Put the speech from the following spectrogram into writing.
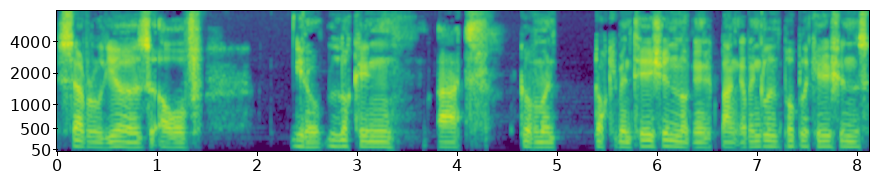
several years of, you know, looking at government documentation, looking at Bank of England publications,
